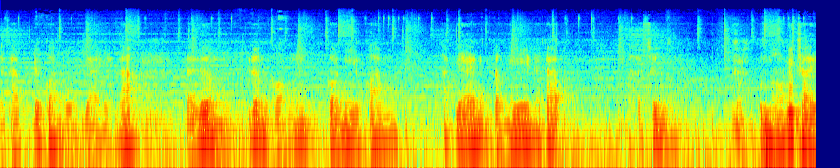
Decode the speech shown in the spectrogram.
นะครับด้วยความห่วงใยนะแต่เรื่องเรื่องของกรณีความขัดแย้งเหล่านี้นะครับ ซึ่งคุณหมอวิชัย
